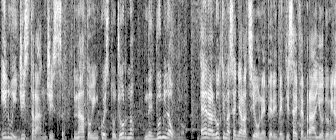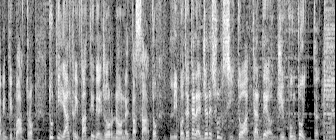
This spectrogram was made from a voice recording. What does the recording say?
e Luigi Strangis, nato in questo giorno nel 2001. Era l'ultima segnalazione per il 26 febbraio 2024. Tutti gli altri fatti del giorno nel passato li potete leggere sul sito hdeoggi.it.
